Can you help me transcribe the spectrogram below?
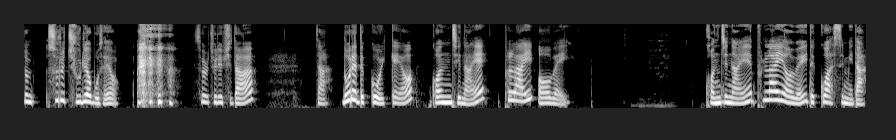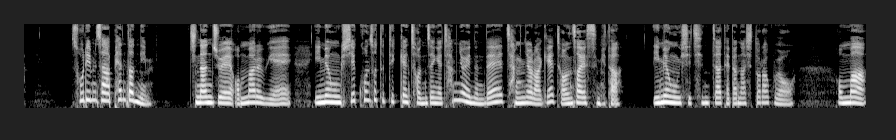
좀 술을 줄여보세요. 술 줄입시다. 자, 노래 듣고 올게요. 권진아의 Fly Away. 권진아의 Fly Away 듣고 왔습니다. 소림사 팬더님. 지난주에 엄마를 위해 이명웅 씨 콘서트 티켓 전쟁에 참여했는데 장렬하게 전사했습니다. 이명웅 씨 진짜 대단하시더라고요. 엄마,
